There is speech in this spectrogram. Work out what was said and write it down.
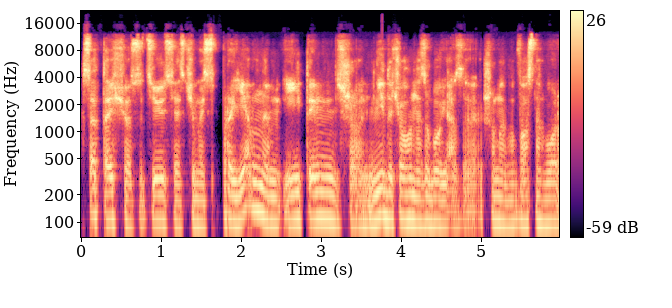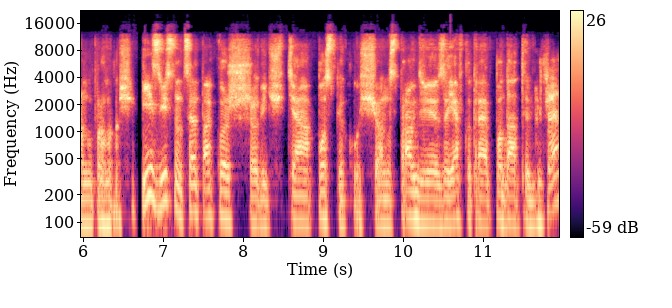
Все те, що асоціюється з чимось приємним і тим, що ні до чого не зобов'язує, якщо ми власне говоримо про гроші. І звісно, це також відчуття поспіху, що насправді заявку треба подати вже,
